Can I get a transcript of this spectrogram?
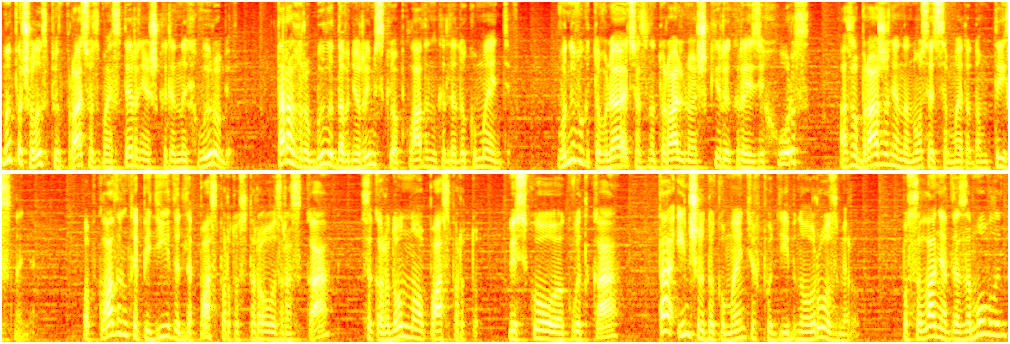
ми почали співпрацю з майстернею шкіряних виробів та розробили давньоримські обкладинки для документів. Вони виготовляються з натуральної шкіри Crazy Horse, а зображення наносяться методом тиснення. Обкладинка підійде для паспорту старого зразка, закордонного паспорту, військового квитка та інших документів подібного розміру. Посилання для замовлень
